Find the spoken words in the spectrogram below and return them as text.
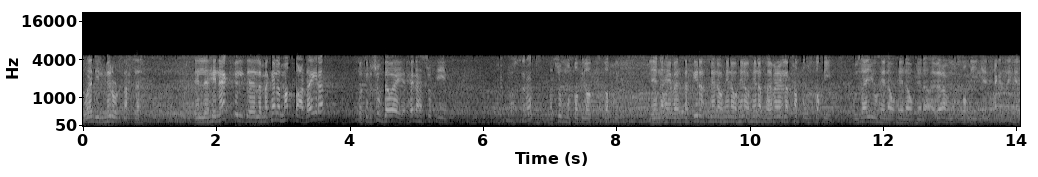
وادي ال mirror تحتها. اللي هناك في لما كان المقطع دايرة كنت بتشوف دوائر هنا هتشوف إيه؟ هتشوف مستطيلات بالظبط كده. لأن هيبقى interference هنا وهنا وهنا وهنا فهيبقى لك خط مستقيم. وزيه هنا وهنا وهنا هيبقى مستطيل يعني حاجة زي كده.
